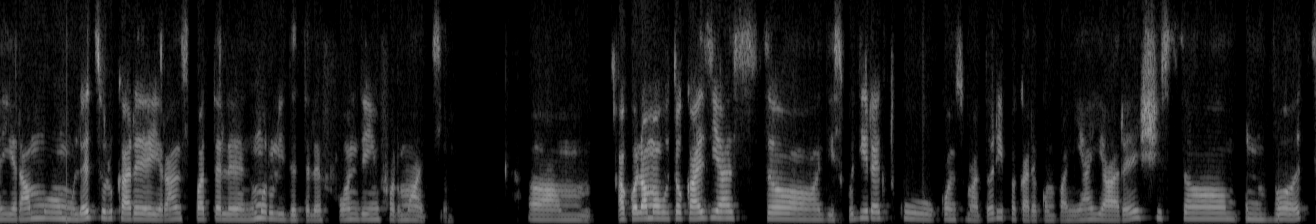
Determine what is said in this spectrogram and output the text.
Eram mulețul care era în spatele numărului de telefon de informații. Acolo am avut ocazia să discut direct cu consumatorii pe care compania îi are și să învăț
